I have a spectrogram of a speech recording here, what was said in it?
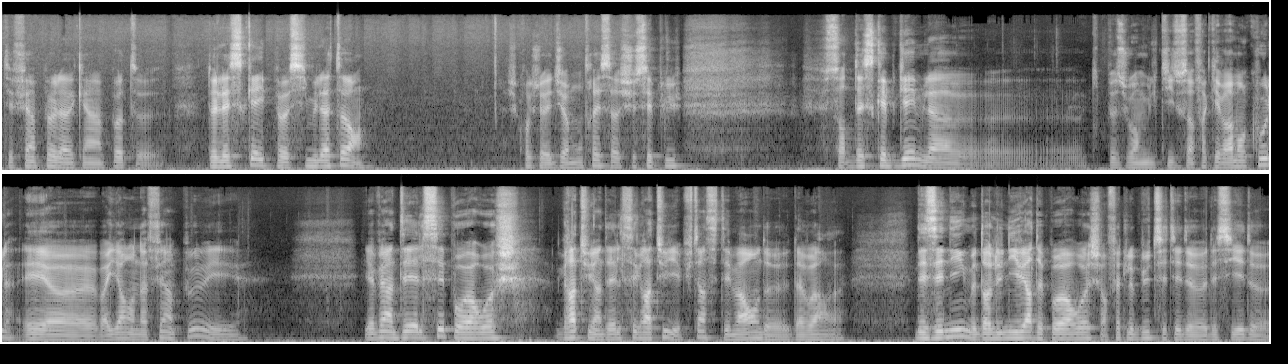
Fait un peu avec un pote... Euh, de l'Escape Simulator. Je crois que je l'avais déjà montré ça, je sais plus. Une sorte d'escape game là, euh, qui peut se jouer en multi, tout ça, enfin qui est vraiment cool. Et euh, bah, hier on en a fait un peu et il y avait un DLC Power Wash gratuit, un DLC gratuit. Et putain, c'était marrant d'avoir euh, des énigmes dans l'univers de Power Wash. En fait, le but c'était d'essayer de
